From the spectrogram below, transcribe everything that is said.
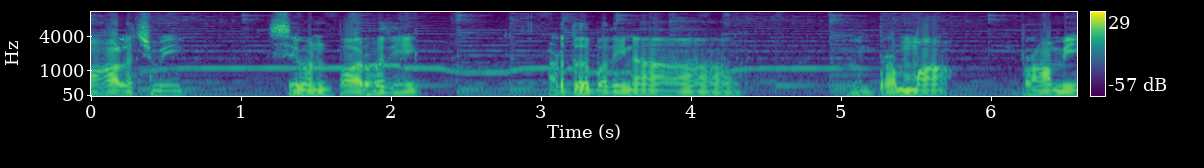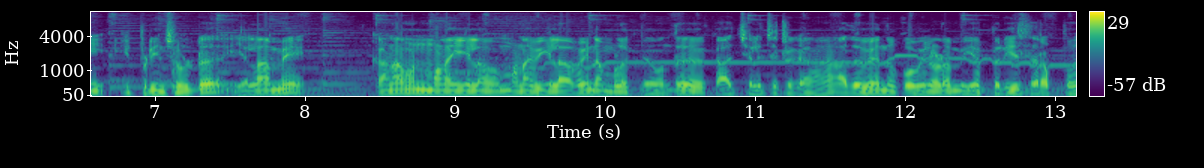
மகாலட்சுமி சிவன் பார்வதி. அடுத்தது பார்த்திங்கன்னா பிரம்மா பிராமி இப்படின்னு சொல்லிட்டு எல்லாமே கணவன் மனைவில மனைவிகளாகவே நம்மளுக்கு வந்து காட்சியளிச்சிட்ருக்காங்க. அதுவே இந்த கோவிலோட மிகப்பெரிய சிறப்பு.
